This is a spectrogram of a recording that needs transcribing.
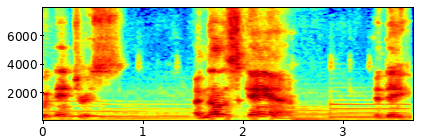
with interest. Another scam that they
